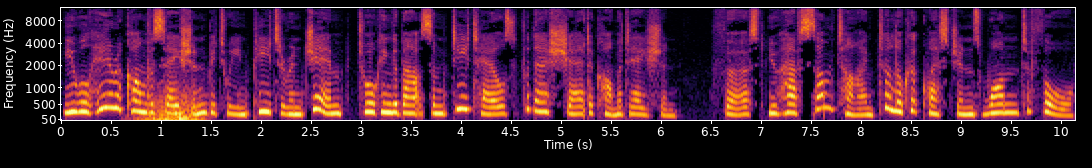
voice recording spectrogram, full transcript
You will hear a conversation between Peter and Jim talking about some details for their shared accommodation. First, you have some time to look at questions 1 to 4.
